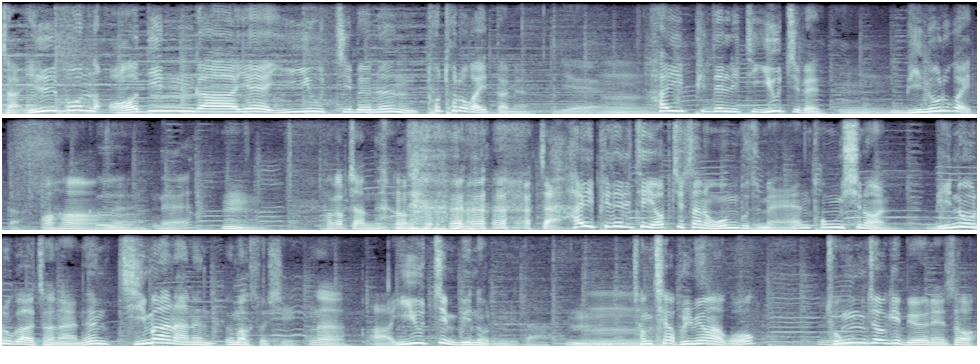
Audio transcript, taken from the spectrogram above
자, 일본 어딘가의 이웃집에는 토토로가 있다면 예. 음. 하이피델리티 이웃집엔 음. 미노루가 있다. 아하. 그, 네. 음. 반갑지 않네요. 자, 하이피델리티 옆집 사는 옴부즈맨 통신원 미노루가 전하는 지만 아는 음악 소식. 네. 아, 이웃집 미노루입니다. 음. 음. 정체가 불명하고 음. 종적이 묘연해서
